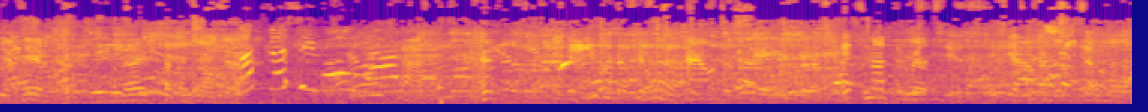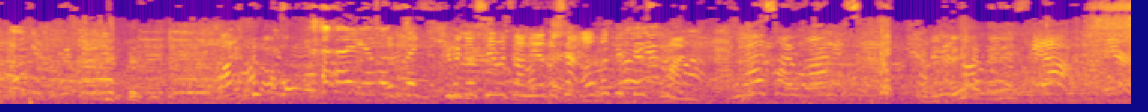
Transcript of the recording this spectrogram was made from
give him a nice pepper change. Let's go see more It's not the real tooth. Yeah, it's the mold. What? it Can we go see what's on the other side? Oh, look at this one. Yes, I want it. Did they have any? Yeah. Here.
